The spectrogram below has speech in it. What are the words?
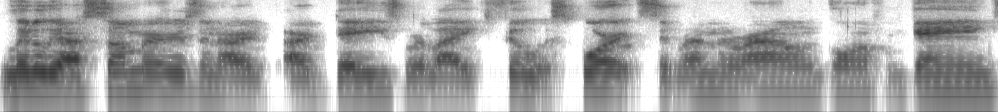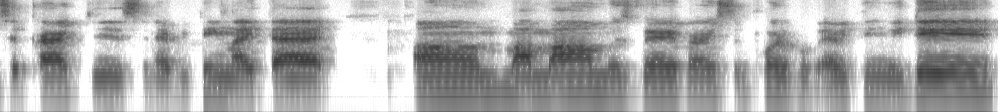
literally, our summers and our, our days were like filled with sports and running around, going from games to practice and everything like that. Um, my mom was very, very supportive of everything we did.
